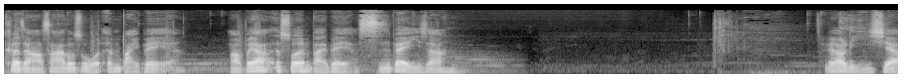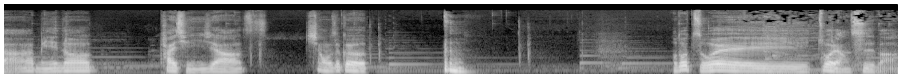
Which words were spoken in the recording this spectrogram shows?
科长的伤害都是我的 n 百倍啊！啊，不要说 n 百倍啊，十倍以上。这个要领一下啊，每天都要派遣一下。像我这个，我都只会做两次吧，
